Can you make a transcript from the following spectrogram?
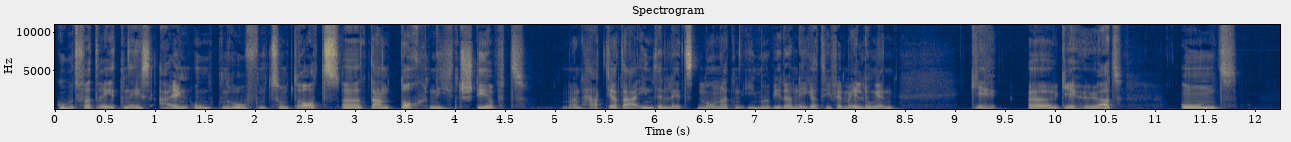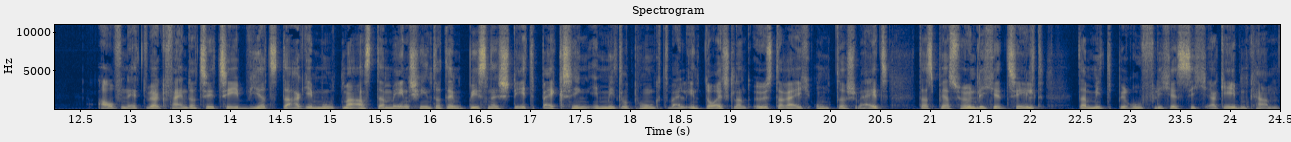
gut vertreten ist, allen Unkenrufen zum Trotz äh, dann doch nicht stirbt. Man hat ja da in den letzten Monaten immer wieder negative Meldungen ge äh, gehört und auf Network Finder CC wird da gemutmaßt, der Mensch hinter dem Business steht bei Xing im Mittelpunkt, weil in Deutschland, Österreich und der Schweiz das Persönliche zählt, damit Berufliches sich ergeben kann.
